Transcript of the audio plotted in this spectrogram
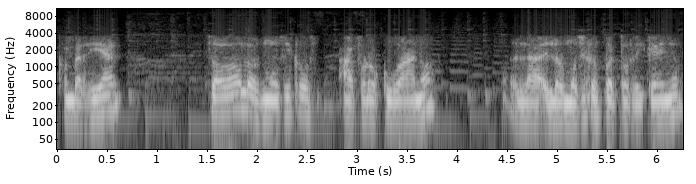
convergían todos los músicos afrocubanos, los músicos puertorriqueños,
